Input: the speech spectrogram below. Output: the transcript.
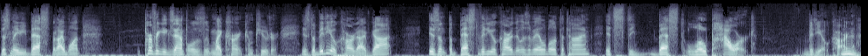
this may be best but I want perfect example is my current computer. Is the video card I've got isn't the best video card that was available at the time? It's the best low powered video card. Mm.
